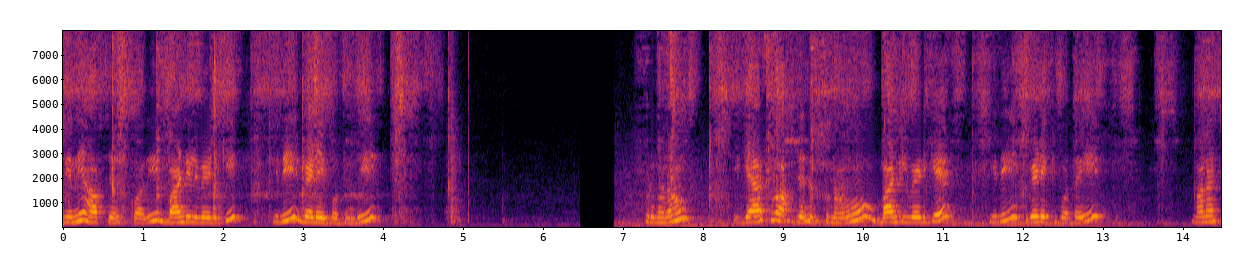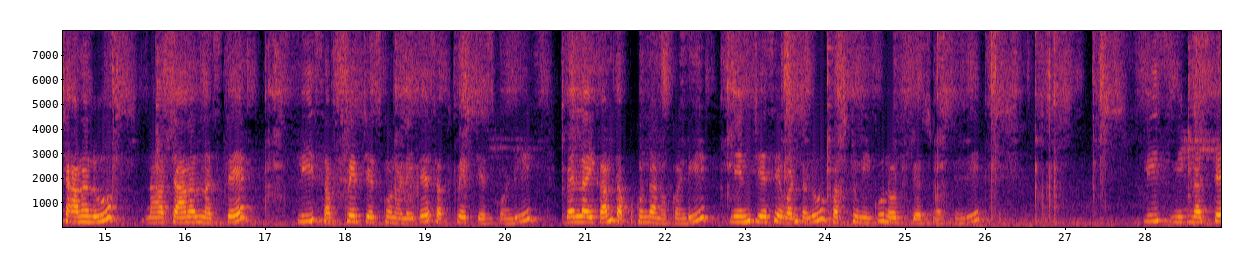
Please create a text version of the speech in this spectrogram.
దీన్ని ఆఫ్ చేసుకోవాలి. బాండిల్ వేడికి ఇది వేడైపోతుంది. ఇప్పుడు మనం ఈ గ్యాస్ ఆఫ్ చేసేసుకున్నాము. బాండిల్ వేడికే ఇది వేడెక్కిపోతాయి. మన ఛానలు నా ఛానల్ నచ్చితే ప్లీజ్ సబ్స్క్రైబ్ చేసుకోని వాళ్ళైతే సబ్స్క్రైబ్ చేసుకోండి. బెల్ ఐకాన్ తప్పకుండా నొక్కండి. నేను చేసే వంటలు ఫస్ట్ మీకు నోటిఫికేషన్ వస్తుంది. ప్లీజ్ మీకు నచ్చితే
